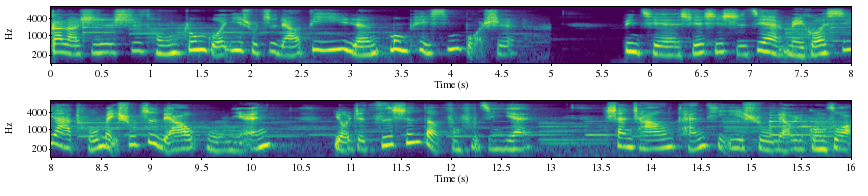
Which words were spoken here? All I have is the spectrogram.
高老师师从中国艺术治疗第一人孟佩欣博士，并且学习实践美国西雅图美术治疗五年，有着资深的丰富经验，擅长团体艺术疗愈工作，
